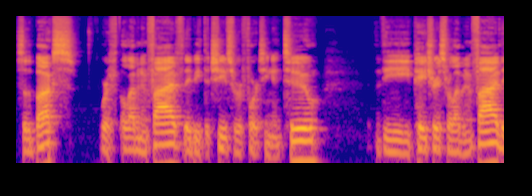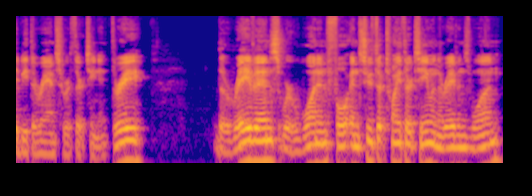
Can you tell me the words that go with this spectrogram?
So the Bucks were 11 and 5. They beat the Chiefs, who were 14 and 2. The Patriots were 11 and 5. They beat the Rams, who were 13 and 3. The Ravens were 1 and 4 in 2013 when the Ravens won.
